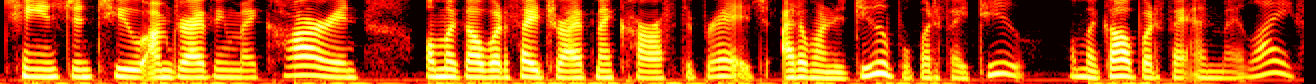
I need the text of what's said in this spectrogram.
changed into I'm driving my car and oh my god, what if I drive my car off the bridge? I don't want to do it, but what if I do? Oh my god, what if I end my life?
